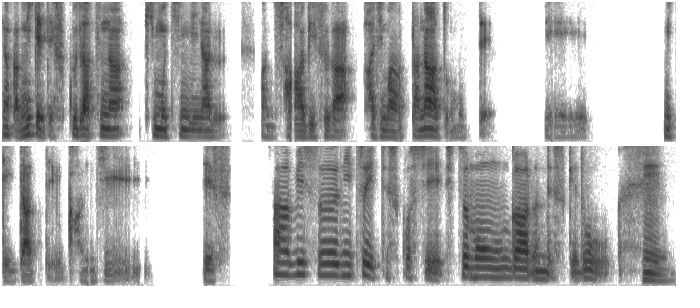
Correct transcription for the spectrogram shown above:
なんか見てて複雑な気持ちになるあのサービスが始まったなと思って、えー、見ていたっていう感じです。サービスについて少し質問があるんですけど、うん、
